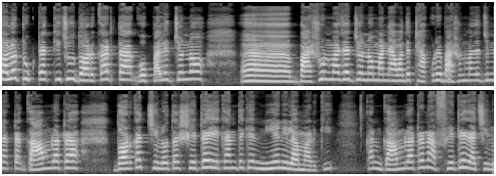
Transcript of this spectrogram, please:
চলো টুকটাক কিছু দরকার। তা গোপালের জন্য বাসন মাজার জন্য মানে আমাদের ঠাকুরের বাসন মাজার জন্য একটা গামলাটা দরকার ছিল। তা সেটাই এখান থেকে নিয়ে নিলাম আর কি। কারণ গামলাটা না ফেটে গেছিল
